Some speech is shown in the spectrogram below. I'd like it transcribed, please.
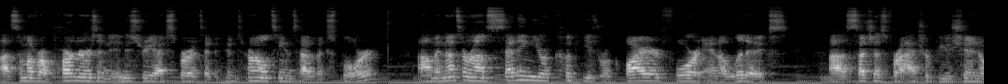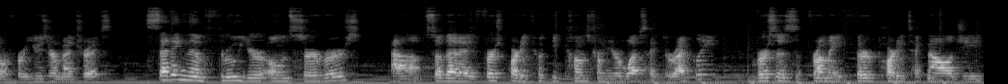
uh, some of our partners and industry experts and internal teams have explored. Um, and that's around setting your cookies required for analytics, uh, such as for attribution or for user metrics, setting them through your own servers uh, so that a first party cookie comes from your website directly versus from a third party technology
